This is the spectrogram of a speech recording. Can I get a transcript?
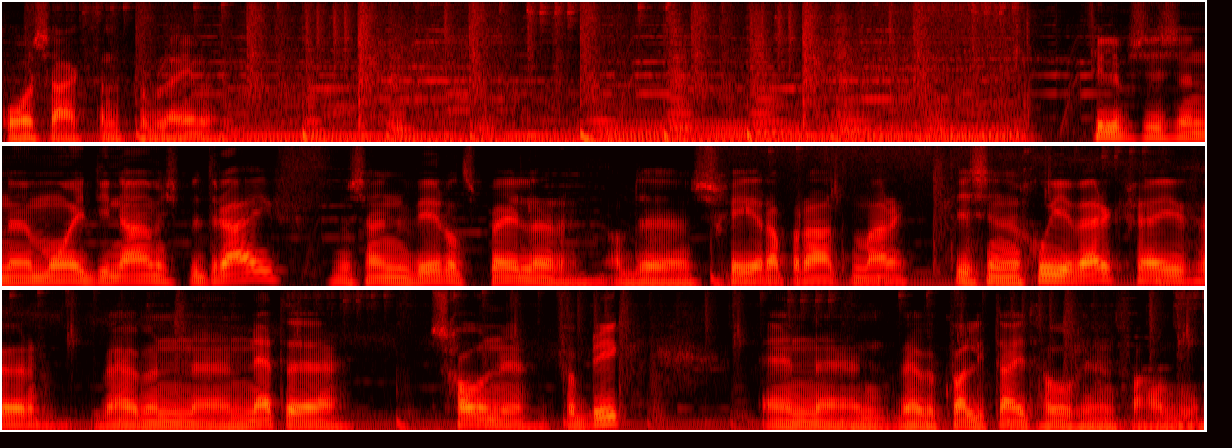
oorzaak van de problemen. Philips is een uh, mooi dynamisch bedrijf. We zijn een wereldspeler op de scheerapparatenmarkt. Het is een goede werkgever. We hebben een uh, nette, schone fabriek. En uh, we hebben kwaliteit hoog in het verhandel.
